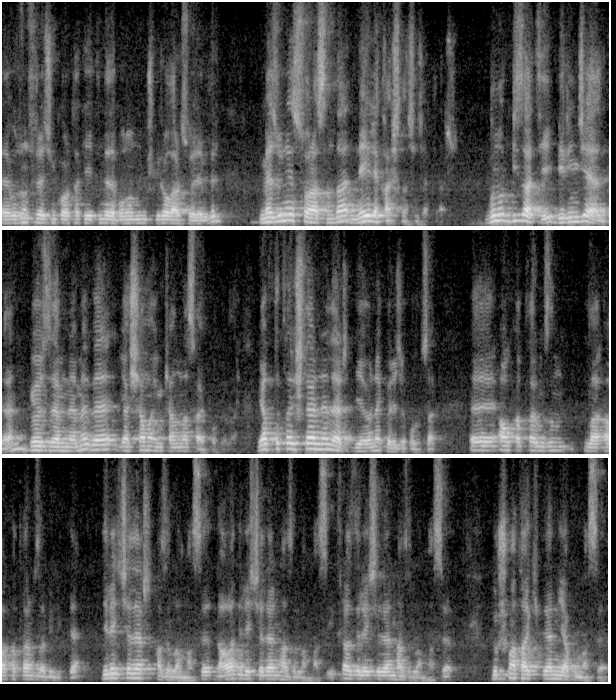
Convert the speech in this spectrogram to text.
E, uzun süre çünkü ortak eğitimde de bulunmuş biri olarak söyleyebilirim. Mezuniyet sonrasında neyle karşılaşacaklar? Bunu bizatihi birinci elden gözlemleme ve yaşama imkanına sahip oluyorlar. Yaptıkları işler neler diye örnek verecek olursak, e, avukatlarımızınla avukatlarımızla birlikte dilekçeler hazırlanması, dava dilekçelerinin hazırlanması, itiraz dilekçelerinin hazırlanması, duruşma takiplerinin yapılması,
